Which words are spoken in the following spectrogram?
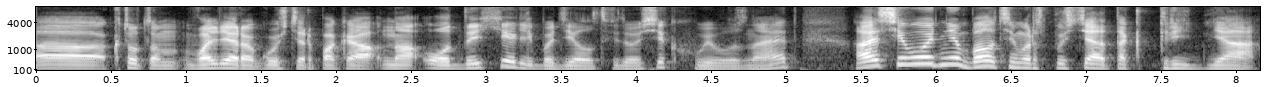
А, кто там, Валера Густер пока на отдыхе, либо делает видосик, хуй его знает, а сегодня Балтимор спустя так три дня,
